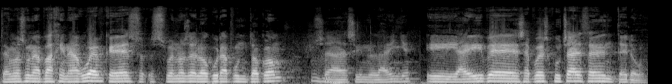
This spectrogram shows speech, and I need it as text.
tenemos una página web que es suenosdelocura.com, o sea, sin la ñ, y ahí ve- se puede escuchar el CD entero.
